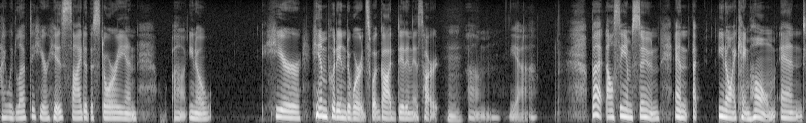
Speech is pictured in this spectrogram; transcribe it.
I would love to hear his side of the story and, uh, you know, hear him put into words what God did in his heart. Um, yeah. But I'll see him soon. And, uh, you know, I came home and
